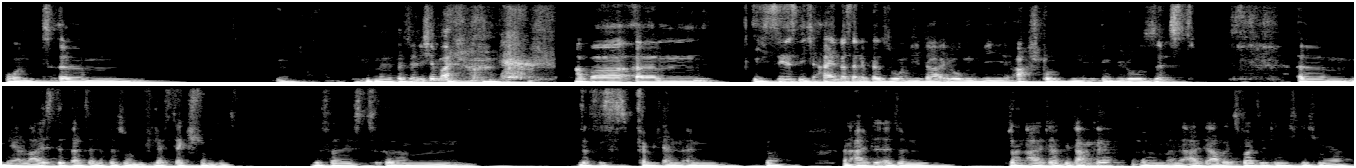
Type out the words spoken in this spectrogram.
Und ähm, meine persönliche Meinung. Aber ähm, ich sehe es nicht ein, dass eine Person, die da irgendwie acht Stunden im Büro sitzt, ähm, mehr leistet als eine Person, die vielleicht sechs Stunden sitzt. Das heißt, ähm, das ist für mich ein, ein, ja, ein alter, also ein, so ein alter Gedanke, ähm, eine alte Arbeitsweise, die nicht, nicht mehr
